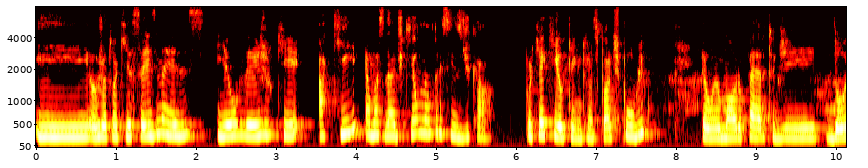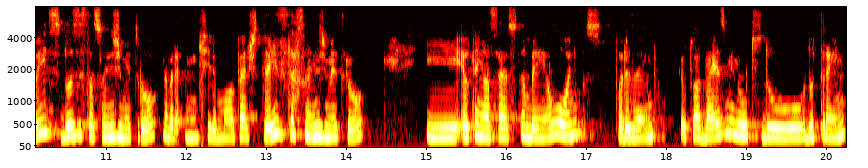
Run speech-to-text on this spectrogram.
e eu já estou aqui há seis meses e eu vejo que aqui é uma cidade que eu não preciso de carro. Porque aqui eu tenho transporte público, então eu moro perto de dois, duas estações de metrô. Na verdade, mentira, eu moro perto de três estações de metrô. E eu tenho acesso também ao ônibus, por exemplo. Eu estou a 10 minutos do, do trem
